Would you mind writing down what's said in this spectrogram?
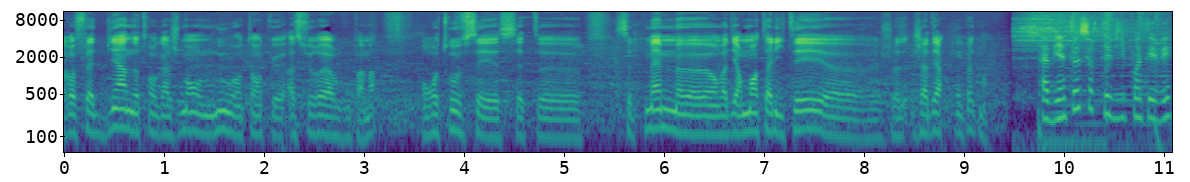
reflète bien notre engagement, nous, en tant qu'assureurs Groupama. On retrouve cette, même, on va dire, mentalité. j'a- j'adhère complètement. À bientôt sur tv.tv.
